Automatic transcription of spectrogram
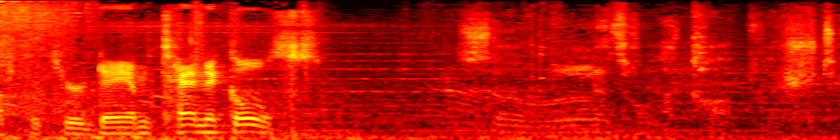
Oh, with your damn tentacles. So little accomplished.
